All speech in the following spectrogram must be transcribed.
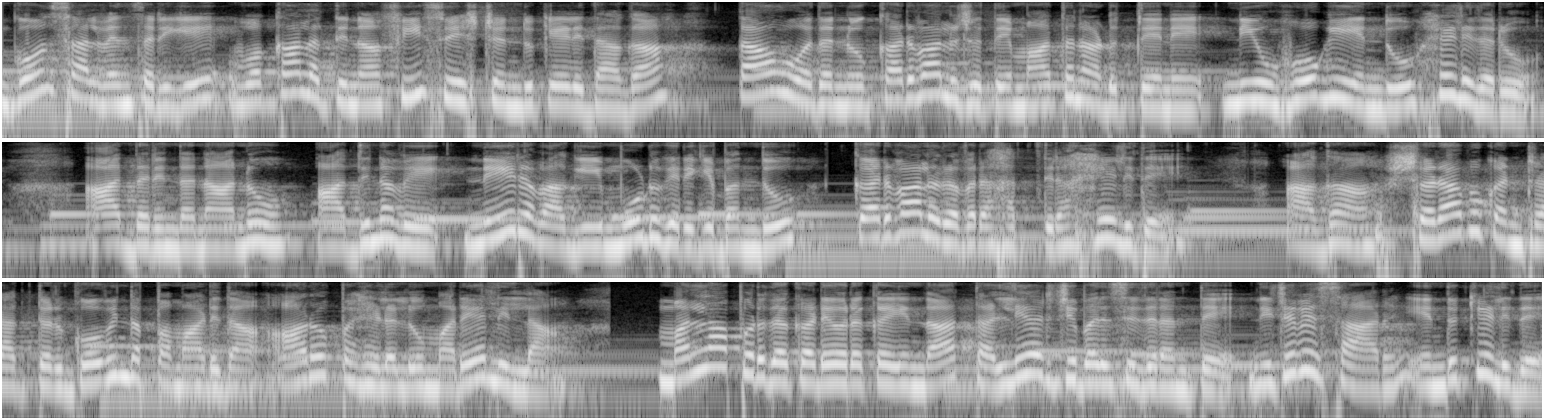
ಗೋನ್ಸಾಲ್ವೆನ್ಸರಿಗೆ ವಕಾಲತ್ತಿನ ಫೀಸ್ ಎಷ್ಟೆಂದು ಕೇಳಿದಾಗ, ತಾವು ಅದನ್ನು ಕರ್ವಾಲು ಜೊತೆ ಮಾತನಾಡುತ್ತೇನೆ, ನೀವು ಹೋಗಿ ಎಂದು ಹೇಳಿದರು. ಆದ್ದರಿಂದ ನಾನು ಆ ದಿನವೇ ನೇರವಾಗಿ ಮೂಡುಗೆರೆಗೆ ಬಂದು ಕರ್ವಾಲರವರ ಹತ್ತಿರ ಹೇಳಿದೆ. ಆಗ ಶರಾಬು ಕಾಂಟ್ರಾಕ್ಟರ್ ಗೋವಿಂದಪ್ಪ ಮಾಡಿದ ಆರೋಪ ಹೇಳಲು ಮರೆಯಲಿಲ್ಲ. ಮಲ್ಲಾಪುರದ ಕಡೆಯವರ ಕೈಯಿಂದ ತಳ್ಳಿ ಅರ್ಜಿ ಬರೆಸಿದರಂತೆ ನಿಜವೇ ಸಾರ್ ಎಂದು ಕೇಳಿದೆ.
